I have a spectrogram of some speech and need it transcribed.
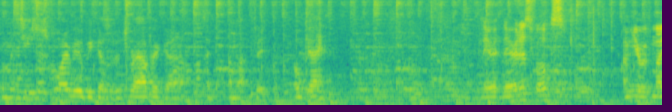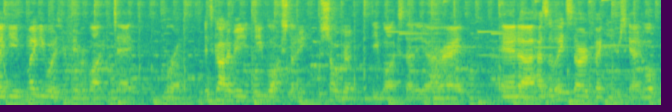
From a teacher's point of view, because of the traffic, I I'm not in favor, okay? There, there it is, folks. I'm here with Mikey. Mikey, what is your favorite block today? Bro, it's gotta be D-block study. So good. D-block study, all right. And uh, has the late start affected your schedule?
